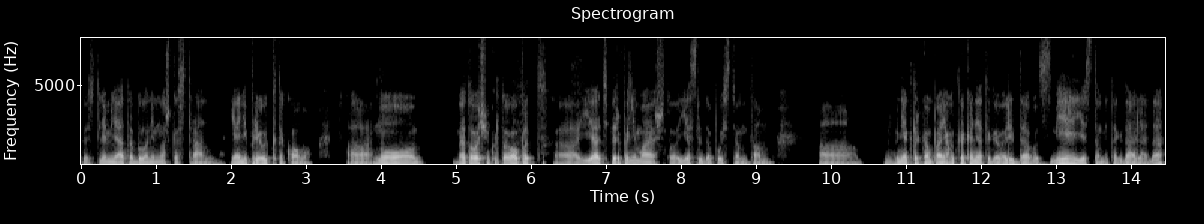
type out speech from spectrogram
То есть для меня это было немножко странно. Я не привык к такому. А, но это очень крутой опыт. А, я теперь понимаю, что если, допустим, там в некоторых компаниях, вот как Анета говорит, да, вот змеи есть там и так далее, да,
